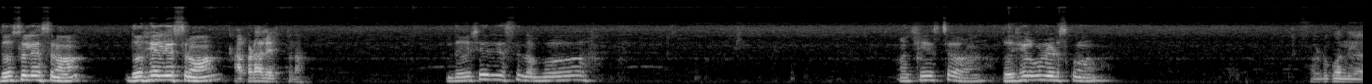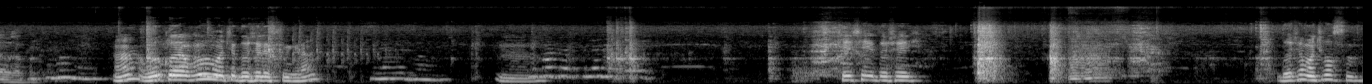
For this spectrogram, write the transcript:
దోశలు వేస్తున్నావా దోశలు చేస్తున్నావా అప్పడాలు వేస్తున్నా. దోశలు చేస్తున్నావు చేస్తావా దోశలు కూడా కాబట్టి ఆ? ఊరుకున్నప్పుడు మంచిగా దోశలు వేసుకున్నా చేసేయి దోశ. దోశ మంచిగా వస్తుంది?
